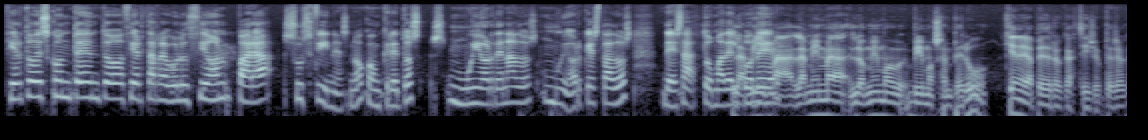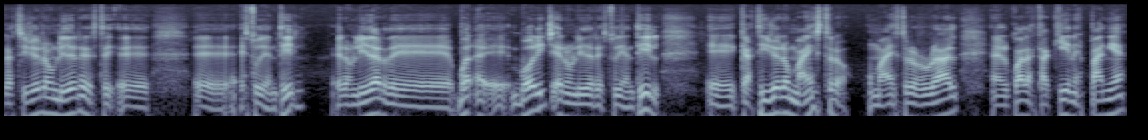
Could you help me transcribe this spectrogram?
cierto descontento, cierta revolución para sus fines, ¿no? Concretos, muy ordenados, muy orquestados de esa toma del la poder. misma, la misma, lo mismo vimos en Perú. ¿Quién era Pedro Castillo? Pedro Castillo era un líder este, eh, eh, estudiantil. Era un líder de... Bueno, eh, eh, Boric era un líder estudiantil. Eh, Castillo era un maestro, un maestro rural, en el cual hasta aquí en España,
